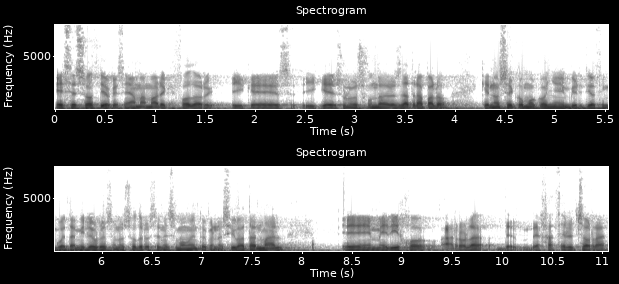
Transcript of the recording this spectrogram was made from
ese socio que se llama Marek Fodor y que es, y que es uno de los fundadores de Atrápalo, que no sé cómo coño invirtió 50.000 euros en nosotros en ese momento que nos iba tan mal, eh, me dijo, a Rola, deja hacer el chorra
